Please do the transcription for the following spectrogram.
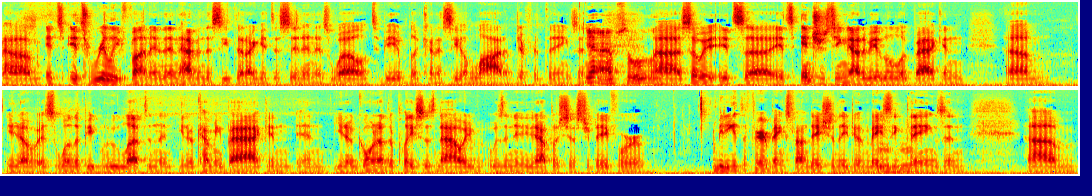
um, it's it's really fun. And then having the seat that I get to sit in as well to be able to kind of see a lot of different things. And, Yeah, absolutely. uh, so it, it's uh, it's interesting now to be able to look back and um, you know as one of the people who left and then you know coming back and and you know going other places now. I was in Indianapolis yesterday for meeting at the Fairbanks Foundation. They do amazing Mm-hmm. things and. Um,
